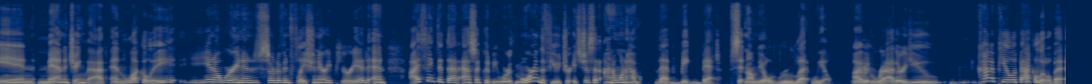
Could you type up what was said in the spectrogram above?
in managing that. And luckily you know we're in a sort of inflationary period. And i think that that asset could be worth more in the future. It's just that i don't want to have that big bet sitting on the old roulette wheel Right. I would rather you kind of peel it back a little bit.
